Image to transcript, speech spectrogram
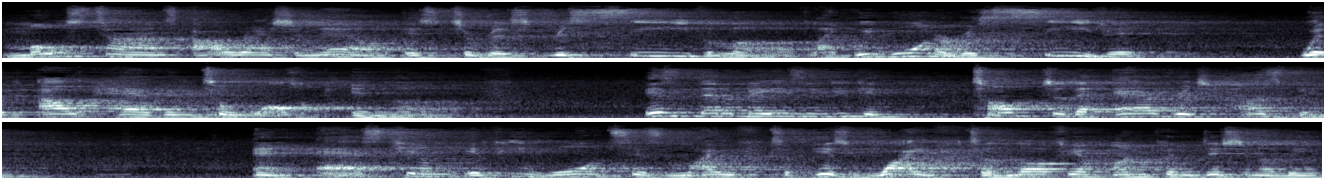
Most times, our rationale is to re- receive love, like we want to receive it without having to walk in love. Isn't that amazing? You can talk to the average husband and ask him if he wants his life to his wife to love him unconditionally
